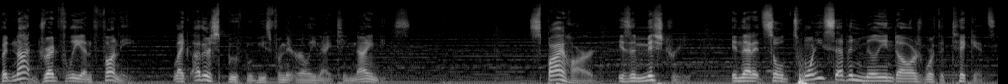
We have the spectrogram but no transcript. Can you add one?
but not dreadfully unfunny like other spoof movies from the early 1990s. Spy Hard is a mystery in that it sold $27 million worth of tickets,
